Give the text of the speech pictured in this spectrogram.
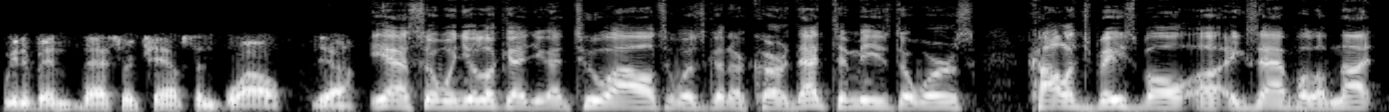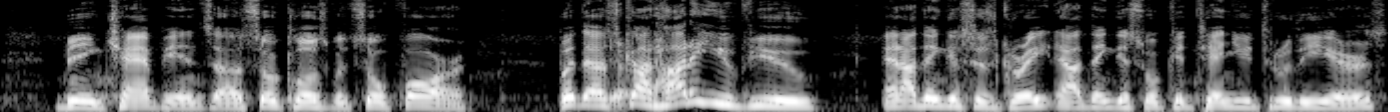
we'd have been national champs. And wow, yeah, Yeah, so when you look at it, you got two outs, what's going to occur? That to me is the worst college baseball uh, example of not being champions. Uh, so close, but so far. But uh, Scott, how do you view? And I think this is great, and I think this will continue through the years.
